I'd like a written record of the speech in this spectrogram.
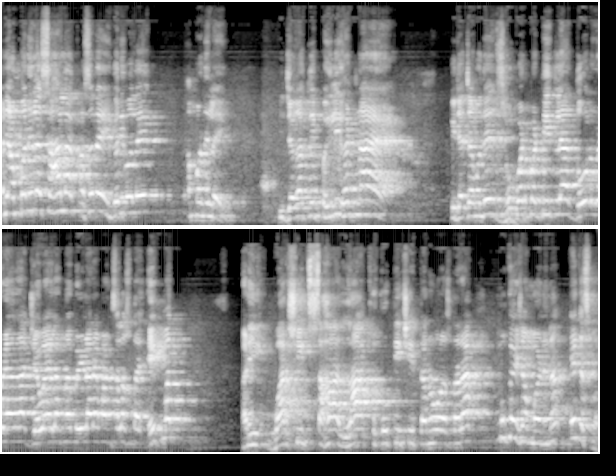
आणि अंबानीला सहा लाख असं नाही गरिबाला एक अंबानीला एक. ही जगातली पहिली घटना आहे की ज्याच्यामध्ये झोपडपट्टीतल्या दोन वेळाला जेवायला न मिळणाऱ्या माणसाला सुद्धा एकमत आणि वार्षिक सहा लाख कोटीची टर्नओव्हर असणारा मुकेश अंबानीनं एकच मत.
